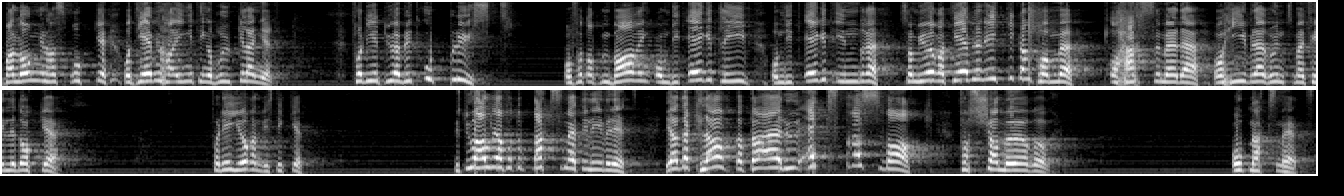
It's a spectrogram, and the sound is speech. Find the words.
Ballongen har sprukket, og djevelen har ingenting å bruke lenger. Fordi at du er blitt opplyst og fått åpenbaring om ditt eget liv, om ditt eget indre, som gjør at djevelen ikke kan komme og herse med deg og hive deg rundt som ei filledokke. For det gjør han visst ikke. Hvis du aldri har fått oppmerksomhet i livet ditt, ja, det er klart at da er du ekstra svak for sjarmører og oppmerksomhet.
